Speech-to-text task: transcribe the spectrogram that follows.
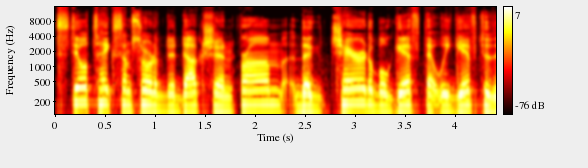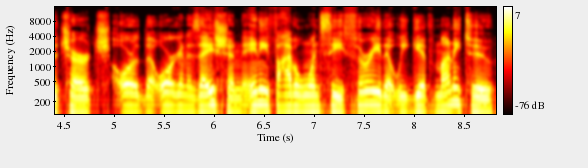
still take some sort of deduction from the charitable gift that we give to the church or the organization, any 501c3 that we give money to,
